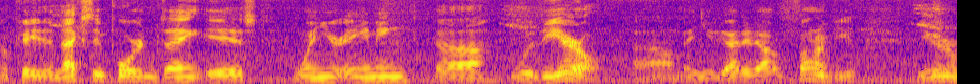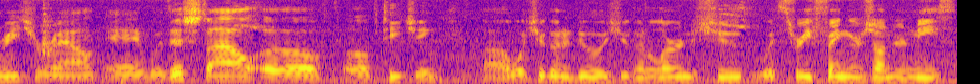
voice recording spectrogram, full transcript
Okay, the next important thing is when you're aiming uh, with the arrow um, and you got it out in front of you. You're going to reach around and with this style of, of teaching, uh, what you're going to do is you're going to learn to shoot with three fingers underneath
